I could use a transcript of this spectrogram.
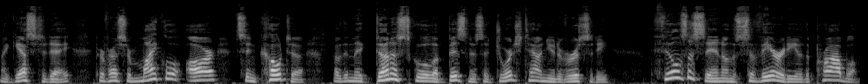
My guest today, Professor Michael R. Czinkota of the McDonough School of Business at Georgetown University, fills us in on the severity of the problem.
